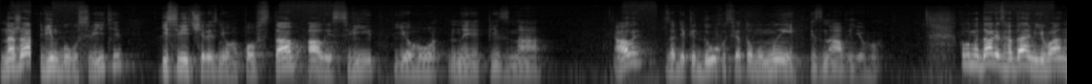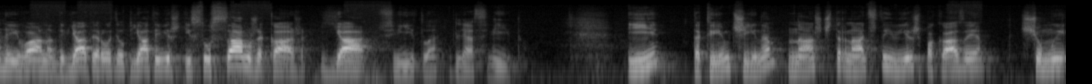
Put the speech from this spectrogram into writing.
На жаль, Він був у світі, і світ через нього повстав, але світ його не пізнав. Але завдяки Духу Святому ми пізнали Його. Коли ми далі згадаємо Євангелія Івана, 9 розділ, 5 вірш, Ісус сам уже каже: Я світла для світу. І таким чином наш 14-й вірш показує, що ми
